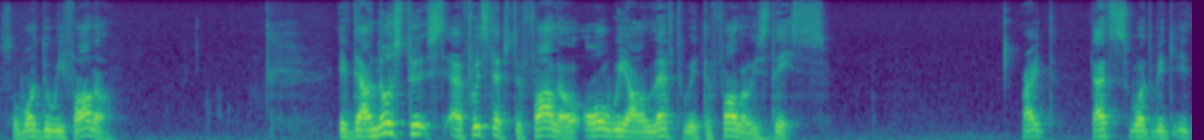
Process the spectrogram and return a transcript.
So, what do we follow? If there are no stu- uh, footsteps to follow, all we are left with to follow is this. Right? That's what we. It,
